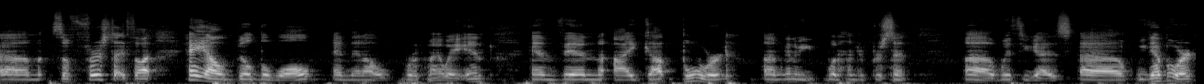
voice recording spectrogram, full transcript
Um, so first I thought, hey, I'll build the wall and then I'll work my way in. And then I got bored. I'm going to be 100% uh, with you guys. Uh, we got bored.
